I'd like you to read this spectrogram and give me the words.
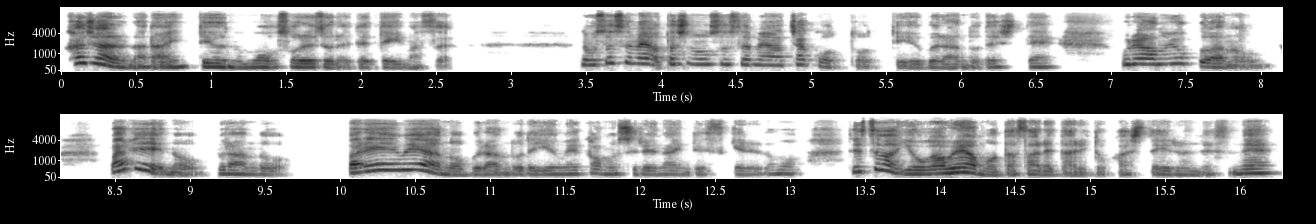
カジュアルなラインっていうのもそれぞれ出ています。でおすすめ、私のおすすめはチャコットっていうブランドでして、これはあのよくあの、バレエのブランドバレエウェアのブランドで有名かもしれないんですけれども、実はヨガウェアも出されたりとかしているんですね。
